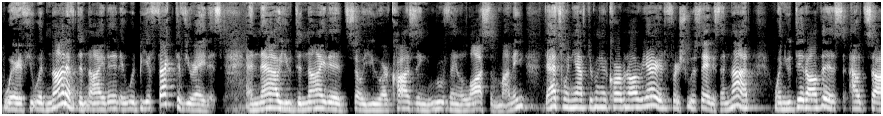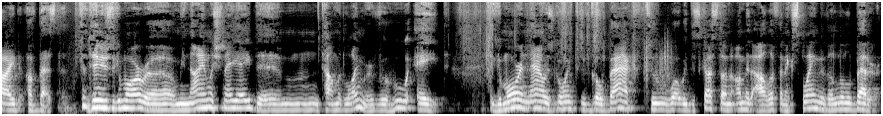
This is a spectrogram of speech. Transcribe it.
where if you would not have denied it, it would be effective your Edis. And now you denied it, so you are causing Ruvain a loss of money. That's when you have to bring a korban oil v'yared for Edis, and not when you did all this outside of Besdin. Continues the Gemara, uh, Minayin l'shnei edim, um, Talmud loimer, v'hu eid. The Gemara now is going to go back to what we discussed on Amid Aleph and explain it a little better.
